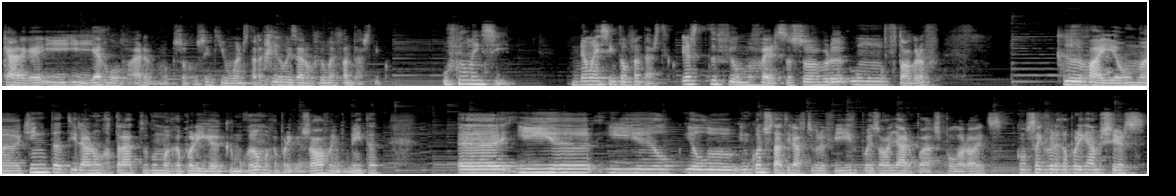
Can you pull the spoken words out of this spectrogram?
carga e, e é de louvar. Uma pessoa com 101 anos estar a realizar um filme é fantástico. O filme em si não é assim tão fantástico. Este filme versa sobre um fotógrafo que vai a uma quinta tirar um retrato de uma rapariga que morreu, uma rapariga jovem, bonita. Uh, e, uh, e ele, ele, enquanto está a tirar a fotografia e depois a olhar para as Polaroids, consegue ver a rapariga a mexer-se.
